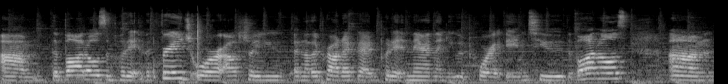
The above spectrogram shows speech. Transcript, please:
um, the bottles and put it in the fridge or I'll show you another product I'd put it in there and then you would pour it into the bottles. Um,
